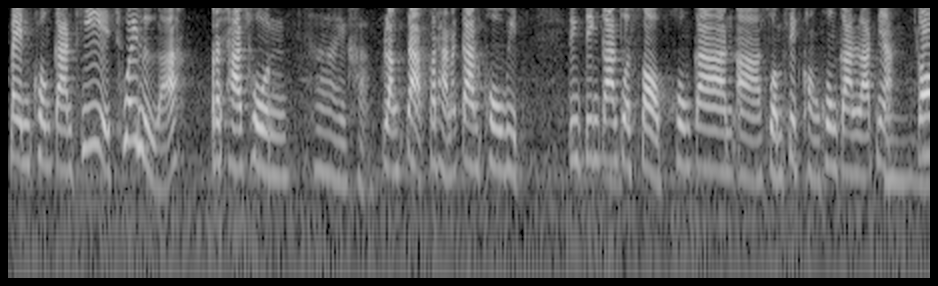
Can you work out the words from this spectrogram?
เป็นโครงการที่ช่วยเหลือประชาชน ใช่ค่ะ หลังจากสถานการณ์โควิด จริง ๆ การตรวจสอบโครงการอ่าสวมสิทธิ์ของโครงการรัฐเนี่ยอืม ก็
